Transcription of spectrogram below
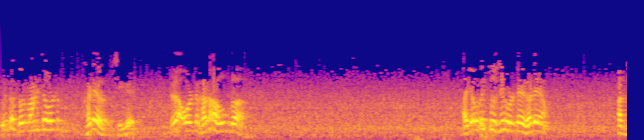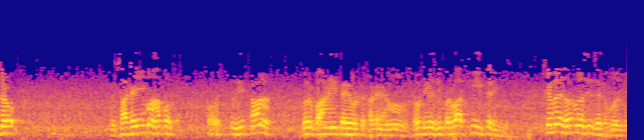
ਉਹ ਤਾਂ ਗੁਰਬਾਣੀ ਦੇ ਉਲਟ ਖੜੇ ਹੋ ਸੀਗੇ। ਜਿਹੜਾ ਉਲਟ ਖੜਾ ਹੋਊਗਾ, ਅਜੋ ਵੀ ਤੁਸੀਂ ਉਲਟੇ ਖੜੇ ਹੋ। ਅੰਦਰੋਂ ਵੀ ਸਾਡੇ ਜੀ ਮਹਾਪੁਰਖ ਤੁਸੀਂ ਤਾਂ ਗੁਰਬਾਣੀ ਤੇ ਉਲਟ ਖੜੇ ਹੋ। ਤੁਹਾਡੀ ਅਸੀਂ ਪ੍ਰਵਾਹ ਕੀ ਕਰੀਏ। ਕਿਵੇਂ ਤੁਹਾਨੂੰ ਅਸੀਂ ਸਿੱਖ ਬੋਲੀ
